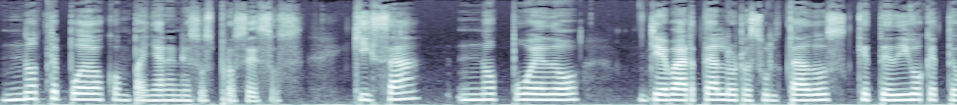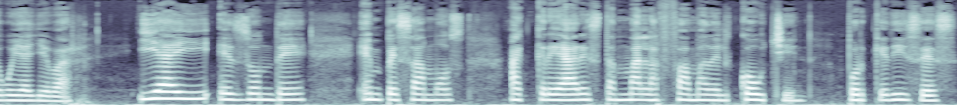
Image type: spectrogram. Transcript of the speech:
no te puedo acompañar en esos procesos. Quizá no puedo llevarte a los resultados que te digo que te voy a llevar. Y ahí es donde empezamos a crear esta mala fama del coaching, porque dices,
